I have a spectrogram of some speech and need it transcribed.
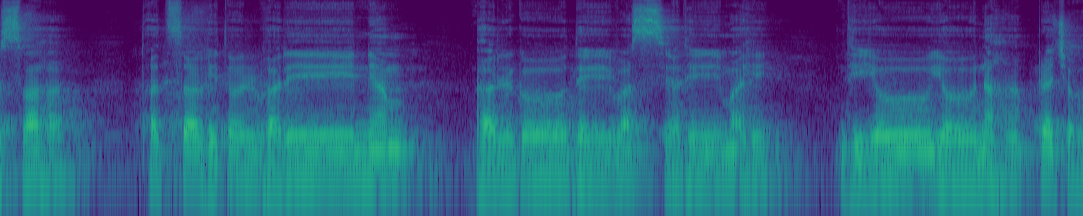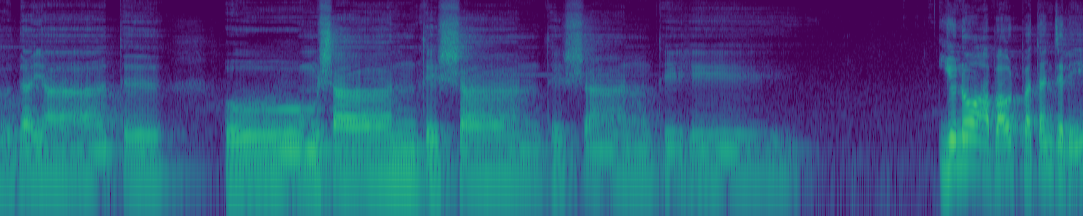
स्वः तत्सवितुर्वरेण्यं भर्गो देवस्य धीमहि धियो यो नः प्रचोदयात्। ॐ शान्ति शान्ति शान्तिः। यू नो अबाउट पतंजलि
